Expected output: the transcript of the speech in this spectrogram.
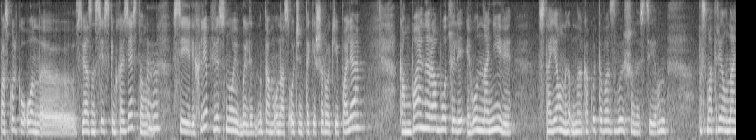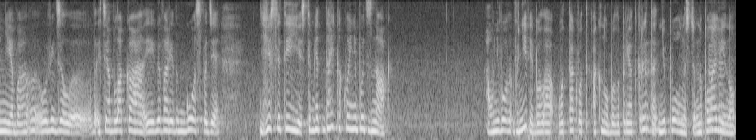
поскольку он э, связан с сельским хозяйством, угу. сеяли хлеб весной, были, ну, там у нас очень такие широкие поля, комбайны работали, и он на Ниве стоял на, на какой-то возвышенности, он посмотрел на небо, э, увидел э, эти облака и говорит, Господи, если ты есть, ты мне дай какой-нибудь знак. А у него в Ниве было вот так вот окно было приоткрыто, uh-huh. не полностью, наполовину.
